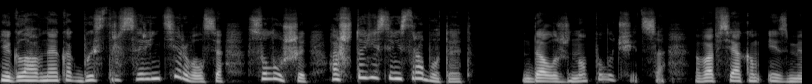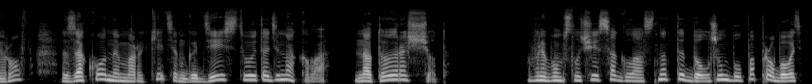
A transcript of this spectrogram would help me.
И главное, как быстро сориентировался. Слушай, а что, если не сработает?» Должно получиться. Во всяком из миров законы маркетинга действуют одинаково. На то и расчет. В любом случае, согласна, ты должен был попробовать,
